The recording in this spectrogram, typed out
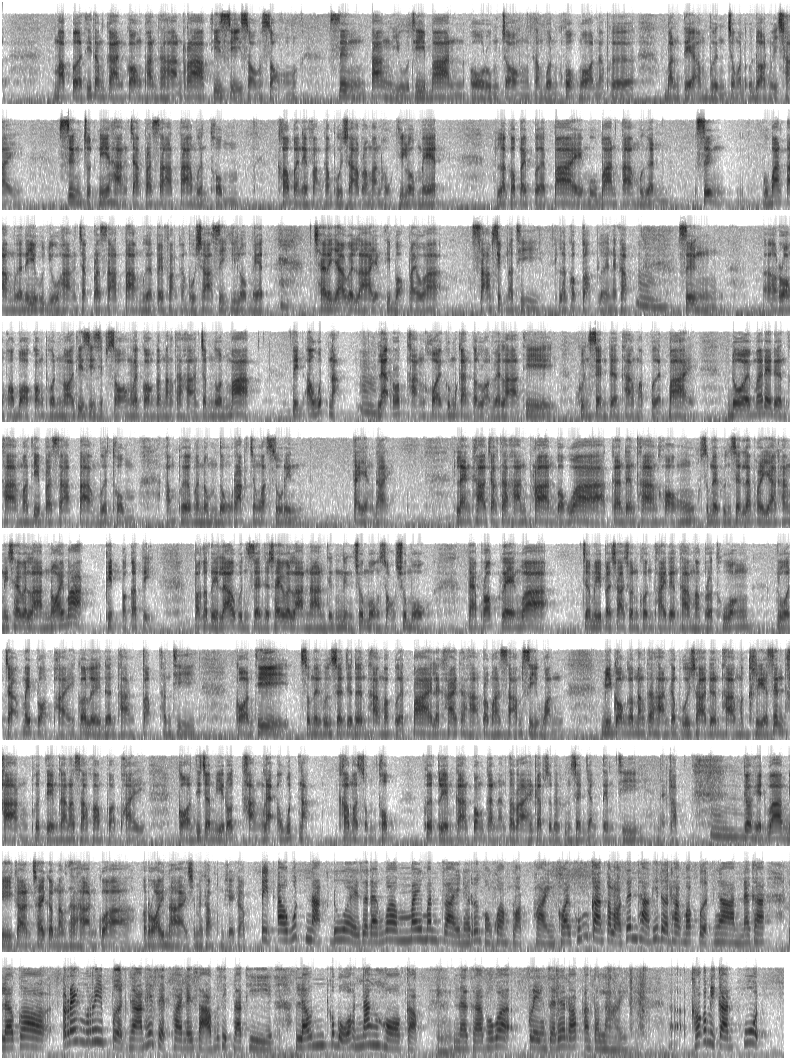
มาเปิดที่ทำการกองพันทหารราบที่ 422 ซึ่งตั้งอยู่ที่บ้านโอรุมจองตำบลโคกมอนอำเภอ บันเตียอำบึนจังหวัดอุดรวิชัย ซึ่งจุดนี้ห่างจากปราสาทตาเมือนทม เข้าไปในฝั่งกัมพูชาประมาณ 6 กิโลเมตร แล้วก็ไปเปิดป้ายหมู่บ้านตาเมือน ซึ่งหมู่บ้านตาเมือนนี่อยู่อยู่ห่างจากปราสาทตาเมือนไปฝั่งกัมพูชา 4 กิโลเมตร ใช้ระยะเวลาอย่างที่บอกไปว่า 30 นาทีแล้วก็กลับเลยนะครับอืมซึ่งเอ่อรองผอบอกองพลน้อยที่ 42 และกองกำลังทหารจำนวนมาก ติดอาวุธหนักอืมและรถถังคอยคุ้มกันตลอดเวลาที่คุณเซนเดินทางมาเปิดป้าย โดยไม่ได้เดินทางมาที่ปราสาทตามเมืองทมอำเภอพนมดงรักจังหวัดสุรินทร์แต่อย่างใดแหล่งข่าวจากทหารพรานบอกว่าการเดินทางของสมเด็จคุณเซนและภรรยาครั้งนี้ใช้เวลาน้อยมากผิดปกติ ปกติแล้วคุณเซนจะใช้เวลานานถึง 1 ชั่วโมง 2 ชั่วโมง แต่เพราะเกรงว่าจะมีประชาชนคนไทยเดินทางมาประท้วง กลัวจะไม่ปลอดภัยก็เลยเดินทางกลับทันที ก่อนที่สมเด็จคุณเซนจะเดินทางมาเปิดป้ายและค่ายทหารประมาณ 3-4 วัน มีกองกำลังทหารกัมพูชาเดินทางมาเคลียร์เส้นทาง เพื่อเตรียมการรักษาความปลอดภัย ก่อนที่จะมีรถถังและอาวุธหนักเข้ามาสมทบ เพื่อเตรียมการป้องกันอันตรายให้กับสมเด็จคุณเซนอย่างเต็มที่นะครับอืมก็เห็นว่ามีการใช้กำลังทหารกว่าร้อยนายใช่ไหมครับคุณเคครับ ติดอาวุธหนักด้วย แสดงว่าไม่มั่นใจในเรื่องของความปลอดภัย คอยคุ้มกันตลอดเส้นทางที่เดินทางมาเปิดงานนะคะ แล้วก็เร่งรีบเปิดงานให้เสร็จภายใน 30 นาที แล้วเขาบอกว่านั่งฮอกลับอืม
